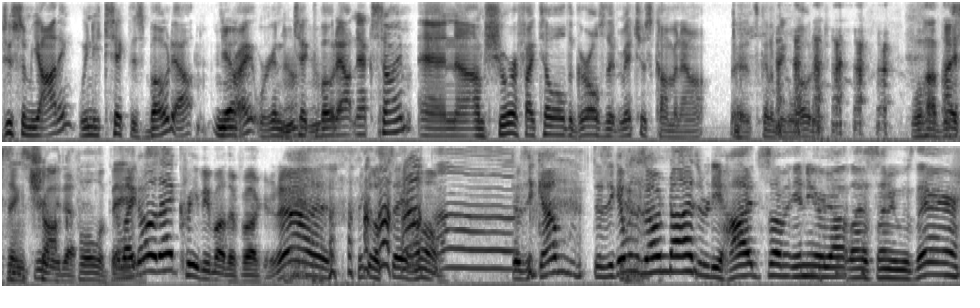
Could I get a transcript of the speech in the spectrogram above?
do some yachting. We need to take this boat out. Yeah. Right? We're going to Yeah, take the boat out next time. And uh, I'm sure if I tell all the girls that Mitch is coming out, that it's going to be loaded. We'll have this I thing chock doubt- full of They're babes. like, oh, that creepy motherfucker. Ah, I think he'll stay home. Does he come? Does he come with his own knives, or did he hide some in your yacht last time he was there?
